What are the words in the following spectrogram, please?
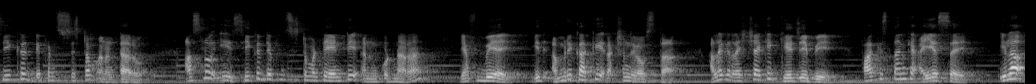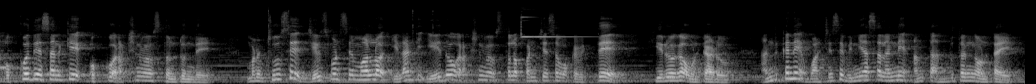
సీక్రెట్ డిఫెన్స్ సిస్టమ్ అని అంటారు. అసలు ఈ సీక్రెట్ డిఫెన్స్ సిస్టమ్ అంటే ఏంటి అని అనుకుంటున్నారా? ఎఫ్బిఐ ఇది అమెరికాకి రక్షణ వ్యవస్థ. అలాగే రష్యాకి కేజీబీ పాకిస్తాన్కి ఐఎస్ఐ. ఇలా ఒక్కో దేశానికి ఒక్కో రక్షణ వ్యవస్థ ఉంటుంది. మనం చూసే జేమ్స్ బాండ్ సినిమాల్లో ఇలాంటి ఏదో ఒక రక్షణ వ్యవస్థలో పనిచేసే ఒక వ్యక్తే హీరోగా ఉంటాడు. అందుకనే వాళ్ళు చేసే విన్యాసాలన్నీ అంత అద్భుతంగా ఉంటాయి.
